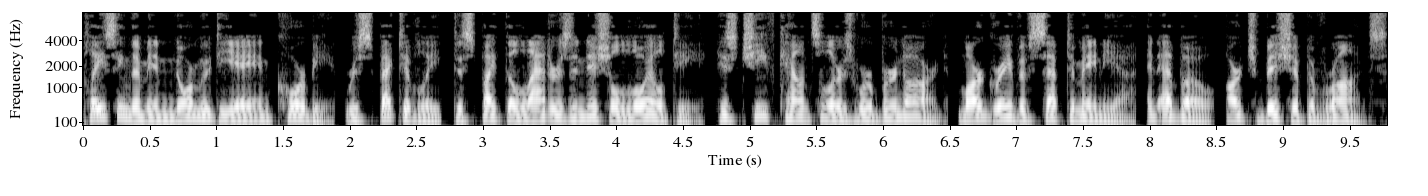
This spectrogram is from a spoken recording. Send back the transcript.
placing them in Noirmoutier and Corbie, respectively. Despite the latter's initial loyalty, his chief counselors were Bernard, Margrave of Septimania, and Ebo, Archbishop of Reims.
